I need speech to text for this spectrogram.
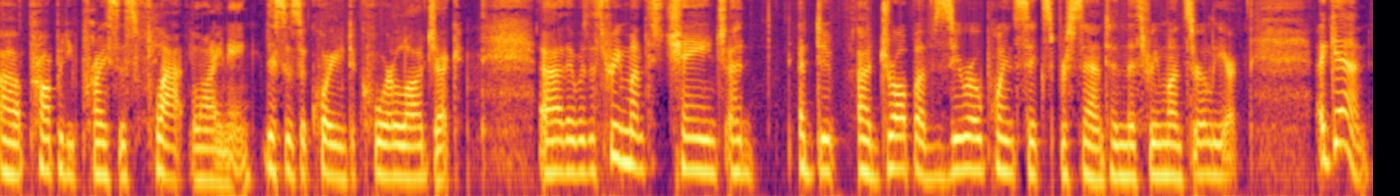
uh, property prices flatlining. This is according to CoreLogic. Uh, there was a three month change, a, a, a drop of 0.6% in the three months earlier. Again,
